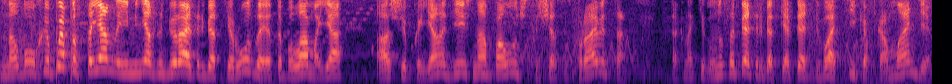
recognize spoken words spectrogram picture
на low HP постоянно и меня забирает, ребятки, Роза. Это была моя ошибка. Я надеюсь, нам получится сейчас исправиться. Так, накиду. У нас опять, ребятки, опять два тика в команде.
